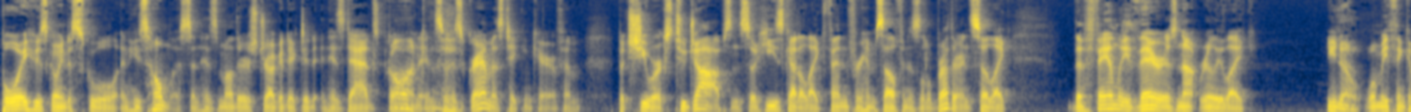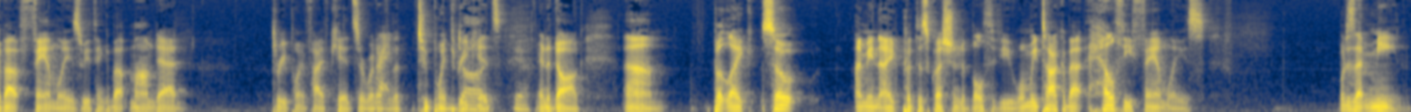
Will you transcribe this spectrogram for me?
boy who's going to school and he's homeless and his mother's drug addicted and his dad's gone and so his grandma's taking care of him but she works two jobs and so he's got to like fend for himself and his little brother and so like the family there is not really like you know when we think about families we think about mom dad 3.5 kids or whatever Right. the 2.3 Dog, kids yeah. and a dog. Um but like so i mean i put this question to both of you. When we talk about healthy families what does that mean?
